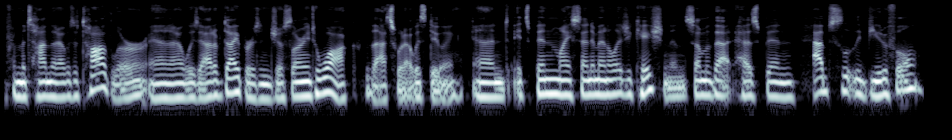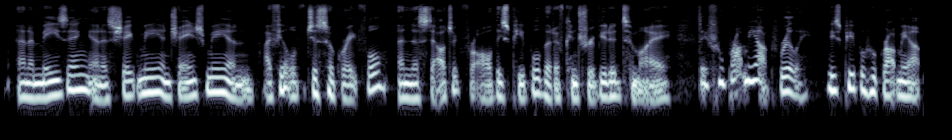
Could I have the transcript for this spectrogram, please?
From the time that I was a toddler and I was out of diapers and just learning to walk, that's what I was doing. And it's been my sentimental education. And some of that has been absolutely beautiful and amazing and has shaped me and changed me. And I feel just so grateful and nostalgic for all these people that have contributed to my, who brought me up, really these people who brought me up.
